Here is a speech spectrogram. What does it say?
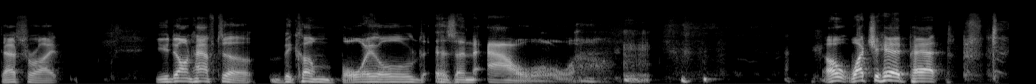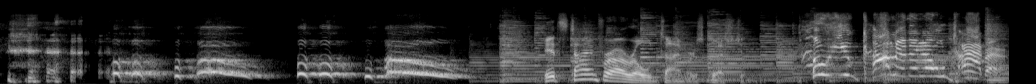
That's right. You don't have to become boiled as an owl Oh, watch your head, Pat. it's time for our old timers question. Who you calling an old timer?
